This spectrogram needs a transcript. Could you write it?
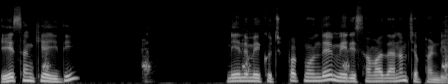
ఏ సంఖ్య ఇది? నేను మీకు చెప్పకముందే మీరీ సమాధానం చెప్పండి.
